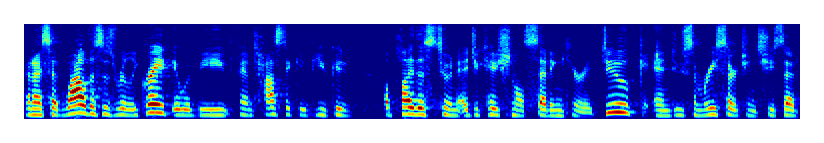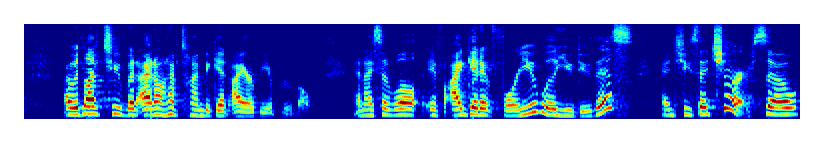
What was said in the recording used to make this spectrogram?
And I said, wow, this is really great. It would be fantastic if you could apply this to an educational setting here at Duke and do some research. And she said, I would love to, but I don't have time to get IRB approval. And I said, well, if I get it for you, will you do this? And she said, sure. So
